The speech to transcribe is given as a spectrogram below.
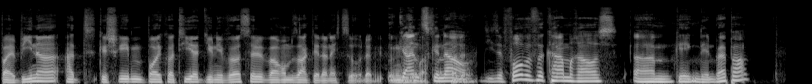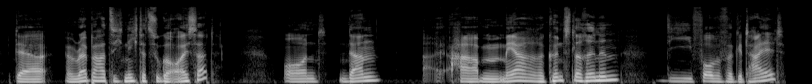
Balbina hat geschrieben, boykottiert Universal, warum sagt er da nicht so? Oder Ganz sowas, genau. oder? Diese Vorwürfe kamen raus ähm, gegen den Rapper. Der Rapper hat sich nicht dazu geäußert. Und dann haben mehrere Künstlerinnen die Vorwürfe geteilt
